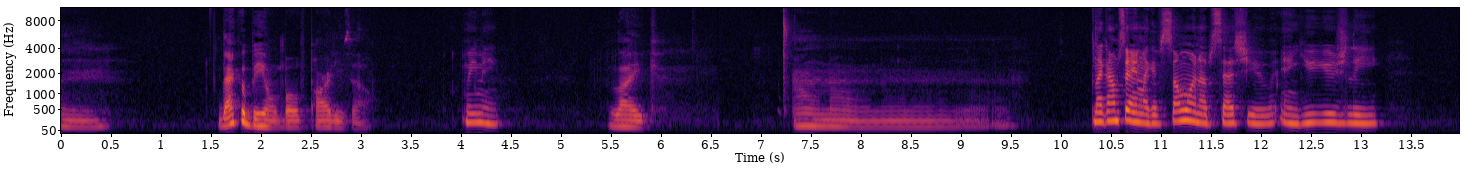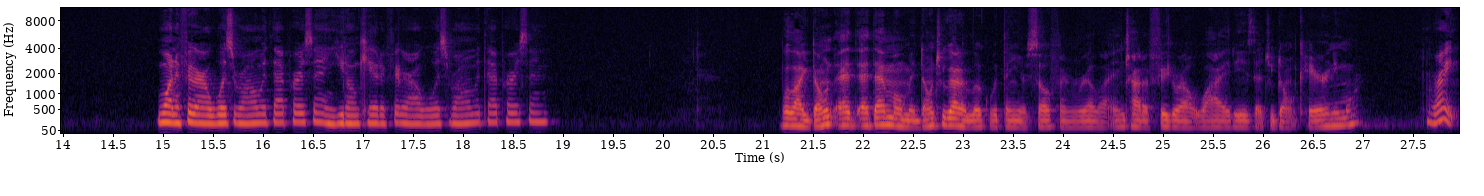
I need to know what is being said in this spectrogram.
mm, that could be on both parties though. What do you mean? Like, I don't know. Like I'm saying, like if someone upsets you and you usually want to figure out what's wrong with that person and you don't care to figure out what's wrong with that person. Well, like, don't at, at that moment, don't you got to look within yourself and realize and try to figure out why it is that you don't care anymore? Right.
